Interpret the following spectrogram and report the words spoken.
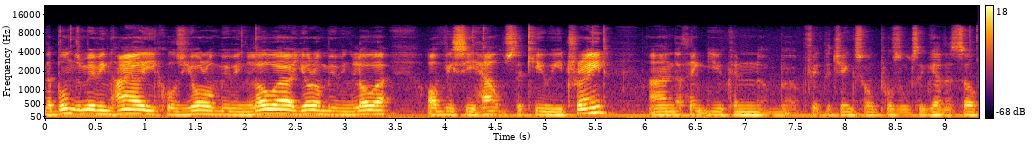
the bunds moving higher equals euro moving lower. Euro moving lower obviously helps the QE trade and I think you can fit the jigsaw puzzle together. So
